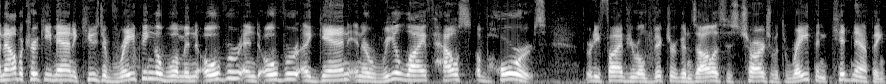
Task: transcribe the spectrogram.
An Albuquerque man accused of raping a woman over and over again in a real life house of horrors. 35 year old Victor Gonzalez is charged with rape and kidnapping.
